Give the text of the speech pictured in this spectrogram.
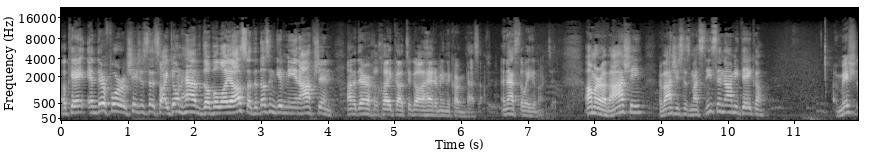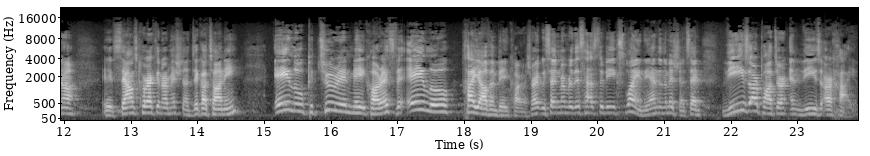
Okay, and therefore Rav Shesha says, so I don't have the Valoyasa, that doesn't give me an option on a Derech to go ahead and bring the carbon Pesach. And that's the way he learns it. Amar Rav Ashi, Ravashi says, Masnisa Nami Deka. Our Mishnah, it sounds correct in our Mishnah, Dekatani, Elu Piturin Meikares, Ve'elu Chayavim Beikares, right? We said, remember, this has to be explained, the end of the Mishnah. It said, these are Pater and these are Chayim.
